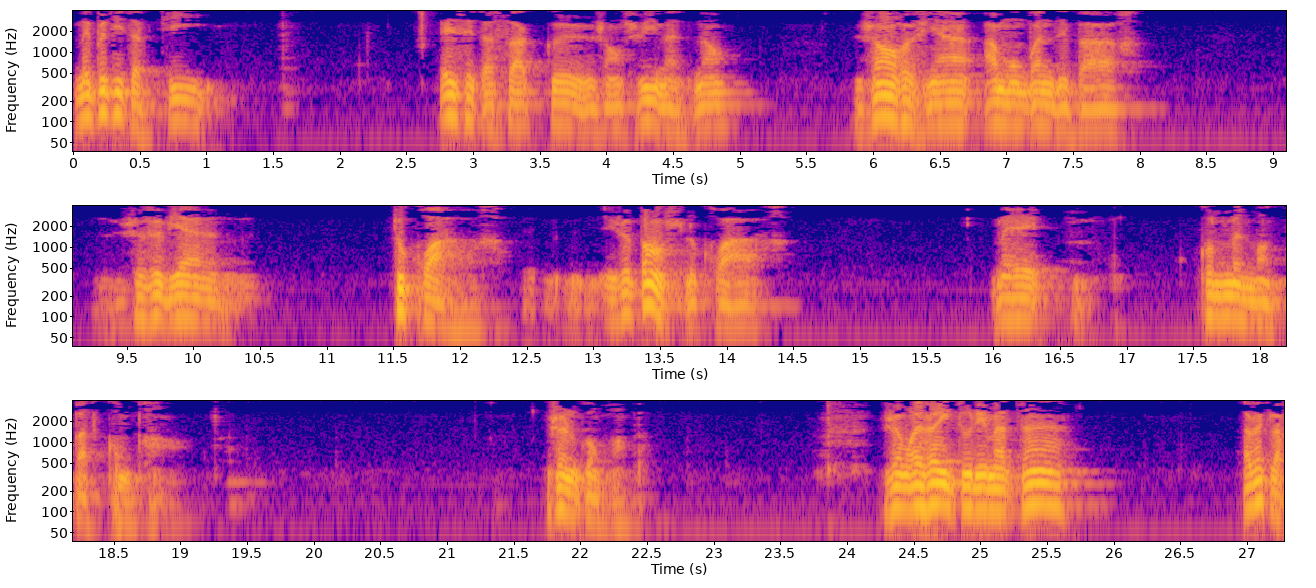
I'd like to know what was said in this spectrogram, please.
mais petit à petit, et c'est à ça que j'en suis maintenant, j'en reviens à mon point de départ. Je veux bien tout croire, et je pense le croire, mais qu'on ne me demande pas de comprendre. Je ne comprends pas. Je me réveille tous les matins avec la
